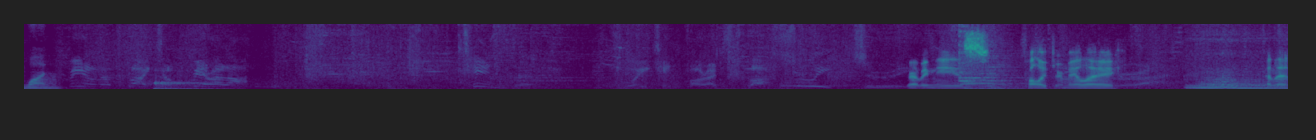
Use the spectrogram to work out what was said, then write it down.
one. grabbing these, probably through melee, and then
